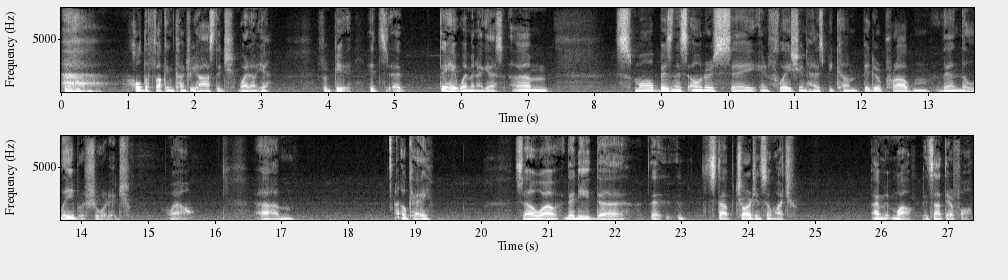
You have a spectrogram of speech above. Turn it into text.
hold the fucking country hostage. Why don't you? For it's uh, they hate women, I guess. Um, small business owners say inflation has become bigger problem than the labor shortage. Wow. Um, okay. So uh, they need uh, stop charging so much. I mean, well, it's not their fault,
